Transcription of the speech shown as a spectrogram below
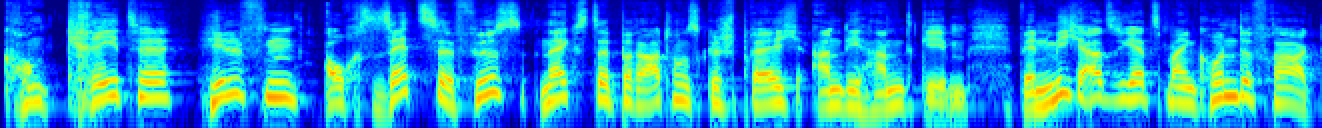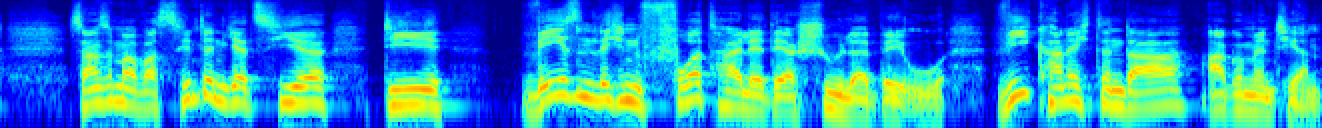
konkrete Hilfen, auch Sätze fürs nächste Beratungsgespräch an die Hand geben. Wenn mich also jetzt mein Kunde fragt, sagen Sie mal, was sind denn jetzt hier die wesentlichen Vorteile der Schüler-BU? Wie kann ich denn da argumentieren?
